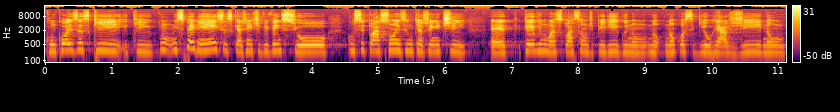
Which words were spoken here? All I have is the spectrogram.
com coisas que, que. com experiências que a gente vivenciou, com situações em que a gente é, teve uma situação de perigo e não, não, não conseguiu reagir, não,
